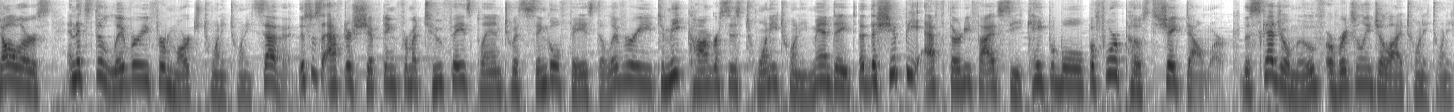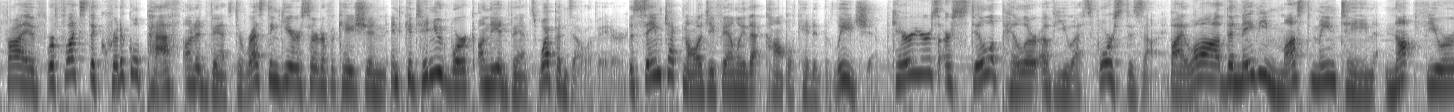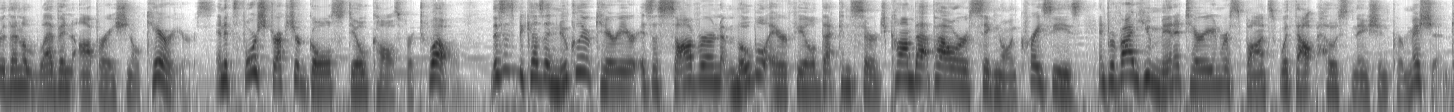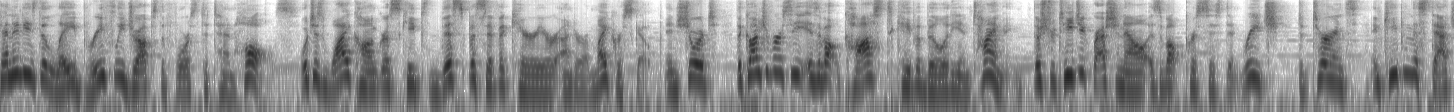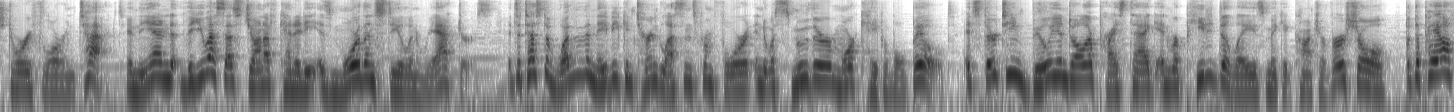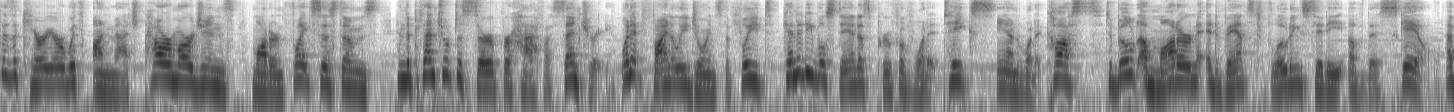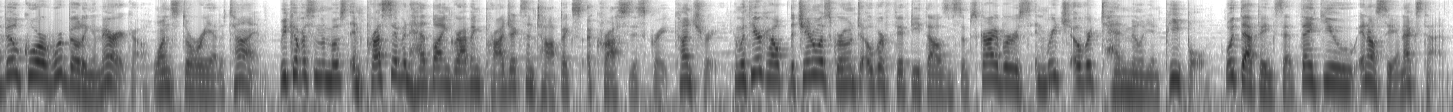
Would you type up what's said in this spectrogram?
and its delivery for March 2027. This was after shifting from a two-phase plan to a single-phase delivery to meet Congress's 2020 mandate that the ship be F-35C capable before post-shakedown work. The schedule move, originally July 2025, reflects the critical path on advanced arresting gear certification and continued work on the advanced weapons elevator, the same technology family that complicated the lead ship. Carriers are still a pillar of US force design. By law, the Navy must maintain not fewer than 11 operational carriers, and its force structure goal still calls for 12. This is because a nuclear carrier is a sovereign, mobile airfield that can surge combat power, signal in crises, and provide humanitarian response without host nation permission. Kennedy's delay briefly drops the force to 10 hulls, which is why Congress keeps this specific carrier under a microscope. In short, the controversy is about cost, capability, and timing. The strategic rationale is about persistent reach, deterrence, and keeping the statutory floor intact. In the end, the USS John F. Kennedy is more than steel and reactors. It's a test of whether the Navy can turn lessons from Ford into a smoother, more capable build. Its $13 billion price tag and repeated delays make it controversial, but the payoff is a carrier with unmatched power margins, modern flight systems, and the potential to serve for half a century. When it finally joins the fleet, Kennedy will stand as proof of what it takes, and what it costs, to build a modern, advanced floating city of this scale. At Build Core, we're building America, one story at a time. We cover some of the most impressive and headline-grabbing projects and topics across this great country. And with your help, the channel has grown to over 50,000 subscribers and reached over 10 million people. With that being said, thank you, and I'll see you next time.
